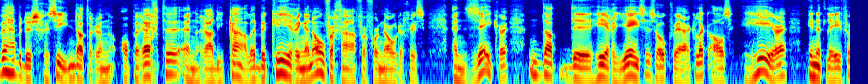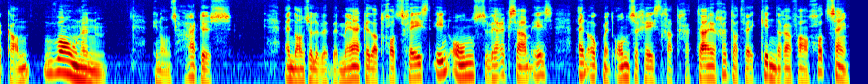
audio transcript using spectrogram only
We hebben dus gezien dat er een oprechte en radicale bekering en overgave voor nodig is. En zeker dat de Heer Jezus ook werkelijk als Heer in het leven kan wonen. In ons hart dus. En dan zullen we bemerken dat Gods geest in ons werkzaam is en ook met onze geest gaat getuigen dat wij kinderen van God zijn.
